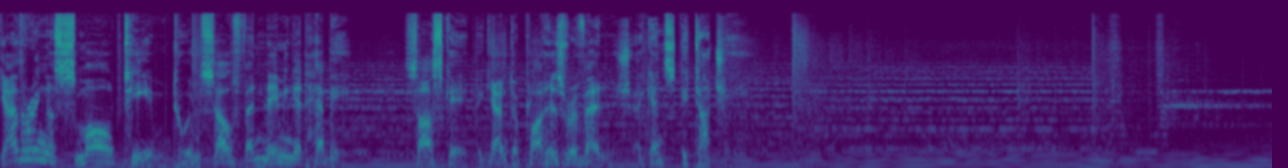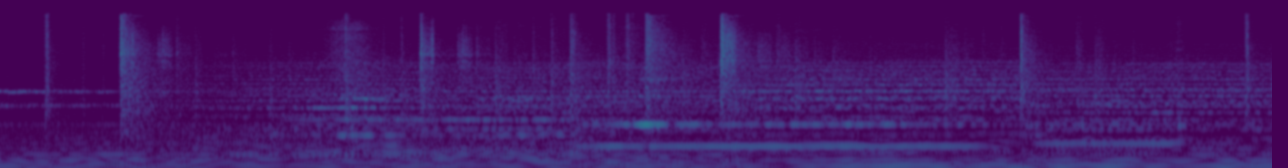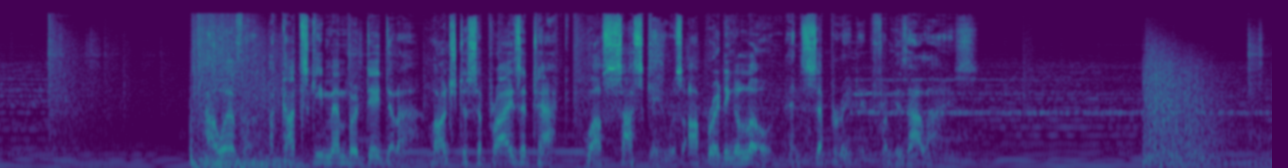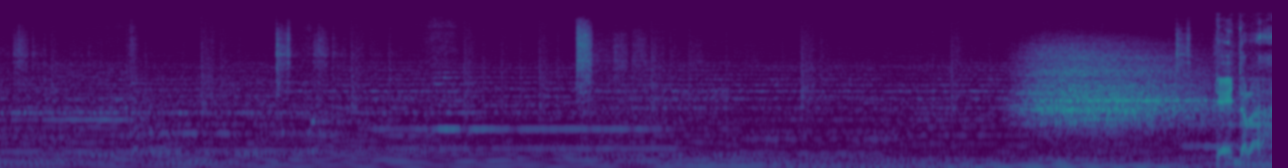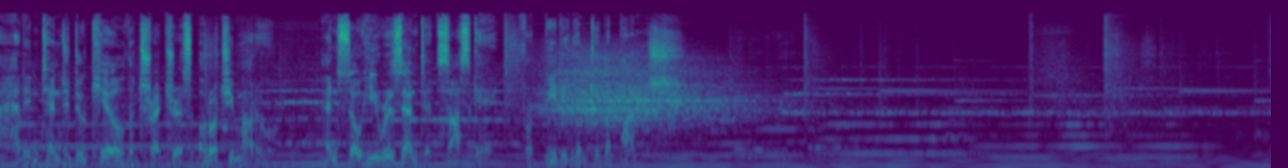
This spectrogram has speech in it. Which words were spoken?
Gathering a small team to himself and naming it Hebi, Sasuke began to plot his revenge against Itachi. Akatsuki member Deidara launched a surprise attack while Sasuke was operating alone and separated from his allies. Deidara had intended to kill the treacherous Orochimaru, and so he resented Sasuke for beating him to the punch.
